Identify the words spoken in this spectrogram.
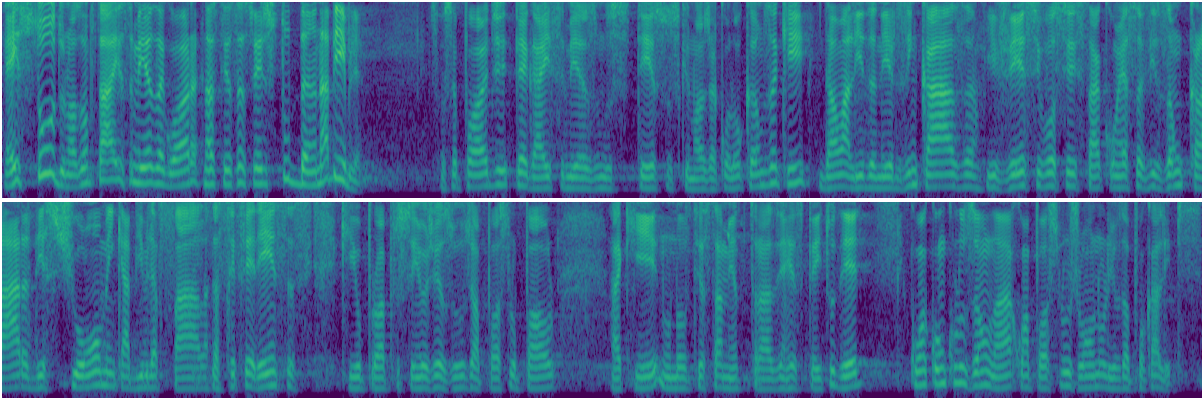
É estudo. Nós vamos estar esse mês agora, nas terças-feiras, estudando a Bíblia. Você pode pegar esses mesmos textos que nós já colocamos aqui, dar uma lida neles em casa e ver se você está com essa visão clara deste homem que a Bíblia fala, das referências que o próprio Senhor Jesus, o apóstolo Paulo, aqui no Novo Testamento trazem a respeito dele, com a conclusão lá com o apóstolo João no livro do Apocalipse.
